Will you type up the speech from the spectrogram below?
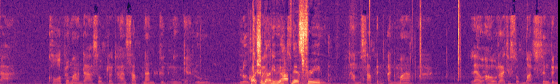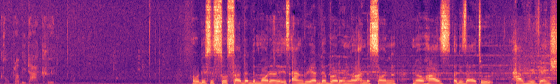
ดา ขอพระมารดาทรงประทานทรัพย์นั้นกึ่งหนึ่งแก่ลูก ลูก How's she จะไป gonna give you half this free? นำทรัพย์เป็นอันมากมา แล้วเอาราชสมบัติซึ่งเป็นของพระบิดาคืน Oh, this is so sad that the mother is angry at the brother in law and the son now has a desire to have revenge,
